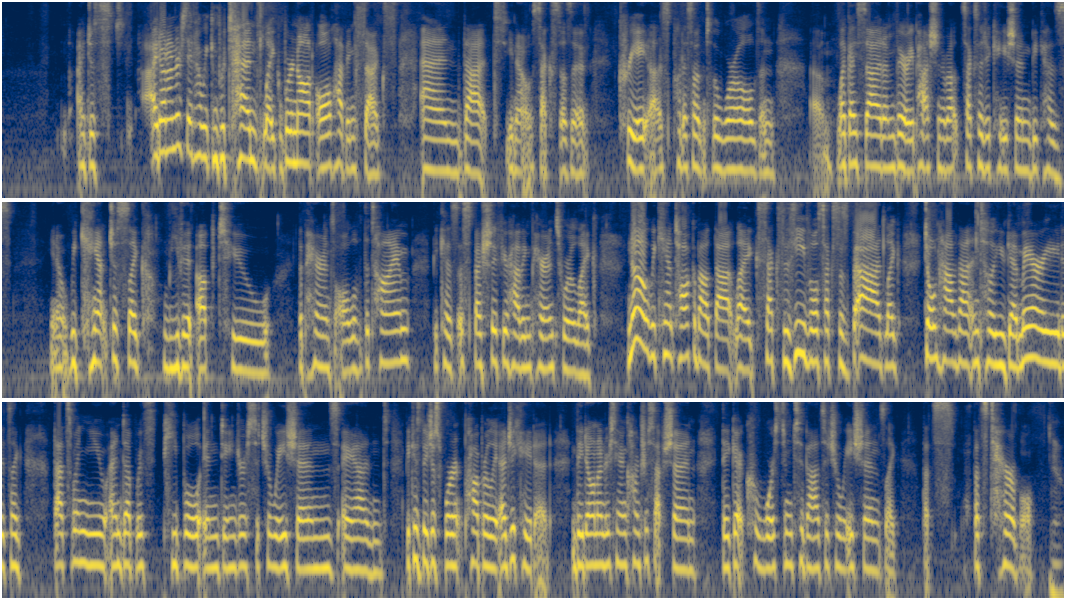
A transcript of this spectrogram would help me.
i just i don't understand how we can pretend like we're not all having sex and that you know sex doesn't create us put us out into the world. And um, like i said i'm very passionate about sex education because you know, we can't just like leave it up to the parents all of the time because especially if you're having parents who are like no we can't talk about that like sex is evil sex is bad like don't have that until you get married it's like that's when you end up with people in dangerous situations and because they just weren't properly educated they don't understand contraception they get coerced into bad situations like that's that's terrible yeah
